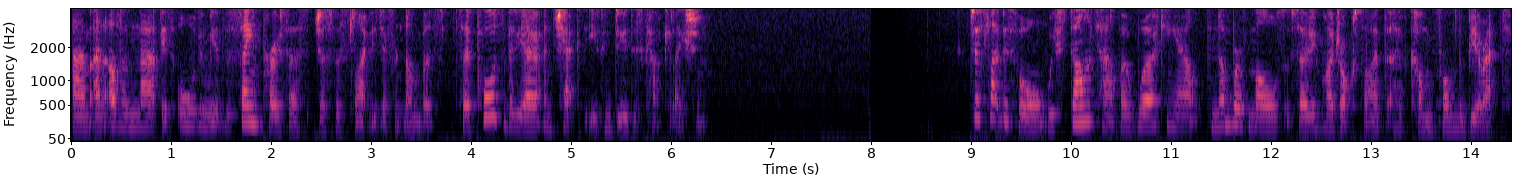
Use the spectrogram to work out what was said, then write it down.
um, and other than that, it's all going to be the same process, just with slightly different numbers. So pause the video and check that you can do this calculation. Just like before, we start out by working out the number of moles of sodium hydroxide that have come from the burette.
